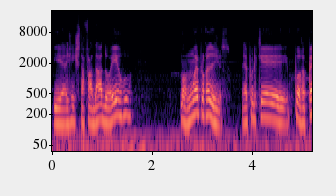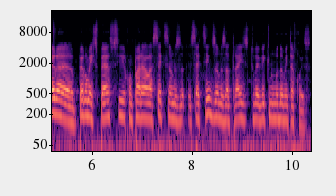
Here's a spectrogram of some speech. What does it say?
e a gente tá fadado ao erro. Bom, não é por causa disso. É porque, porra, pega, pega uma espécie, compara ela 700 anos, 700 anos atrás e tu vai ver que não mudou muita coisa.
